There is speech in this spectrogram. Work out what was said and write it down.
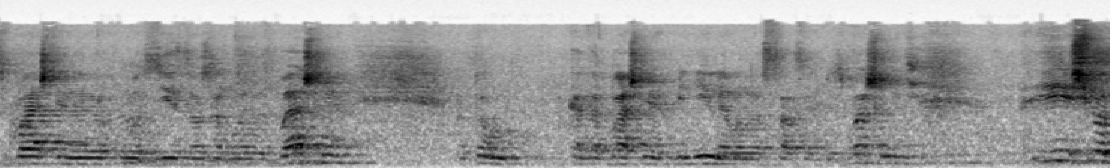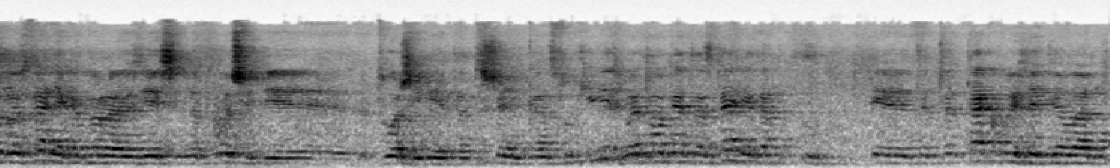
с башней наверху. Вот здесь должна была быть башня. Потом, когда башню отменили, он остался без башни. И еще одно здание, которое здесь на площади тоже имеет отношение к конструктивизму, это вот это здание, это, это, это, так выглядело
